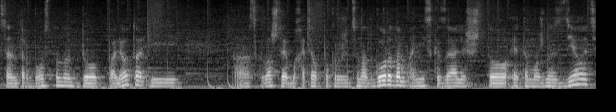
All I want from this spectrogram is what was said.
центр Бостона, до полета и э, сказал, что я бы хотел покружиться над городом. Они сказали, что это можно сделать.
